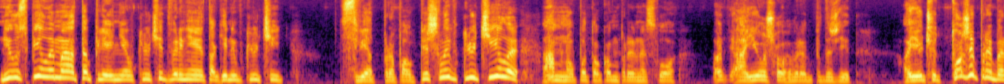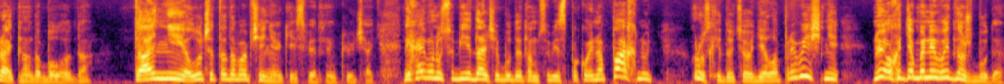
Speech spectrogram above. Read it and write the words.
Не успіли ми отоплення включити, верніше, так і не включити. Світ пропав. Пішли, включили, гамно потоком принесло. А, а його що, говорять, подождіть, а його що, теж прибирати треба було, да? Та ні, лучше тоді взагалі ніякий світ не включати. Нехай воно собі і далі буде там собі спокійно пахнуть. Русські до цього діла привичні, ну його хоча б не видно ж буде.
